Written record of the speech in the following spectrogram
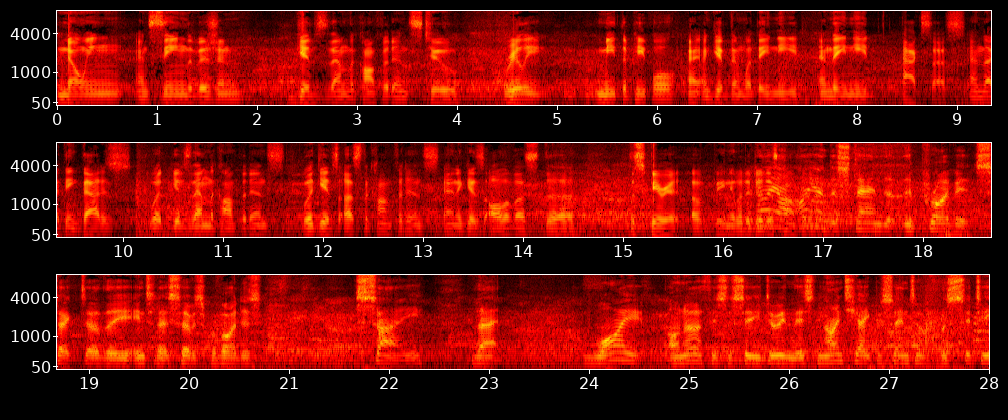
knowing and seeing the vision gives them the confidence to really meet the people and, give them what they need. And they need access. And I think that is what gives them the confidence, what gives us the confidence, and it gives all of us the the spirit of being able to do this I, I understand that the private sector, the internet service providers, say that why on earth is the city doing this? 98% of the city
